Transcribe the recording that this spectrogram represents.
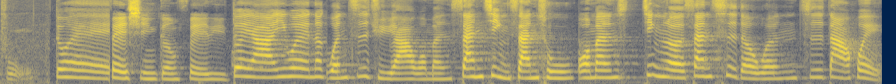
复对。费心跟费力。对啊，因为那个文资局啊，我们三进三出，我们进了三次的文资大会，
